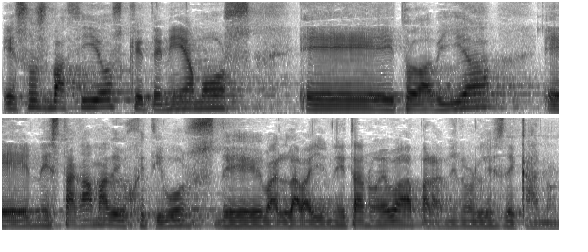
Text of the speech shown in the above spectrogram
esos vacíos que teníamos eh, todavía en esta gama de objetivos de la bayoneta nueva para mirrorless de Canon.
